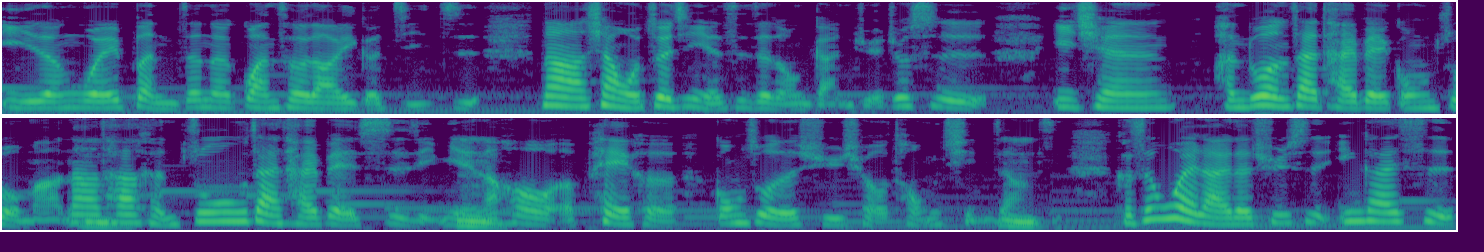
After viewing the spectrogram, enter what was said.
以人为本，真的贯彻到一个极致。那像我最近也是这种感觉，就是以前很多人在台北工作嘛，那他很租在台北市里面，嗯、然后呃配合工作的需求通勤这样子。嗯、可是未来的趋势应该是，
